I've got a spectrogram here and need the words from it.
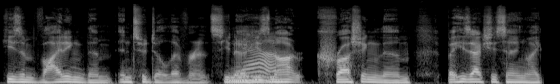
He's inviting them into deliverance. You know, He's not crushing them, but He's actually saying, like,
